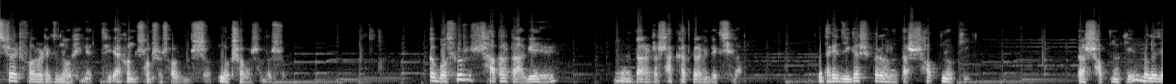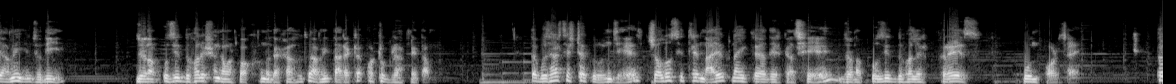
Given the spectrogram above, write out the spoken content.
স্ট্রেট ফরওয়ার্ড একজন অভিনেত্রী, এখন সংসদ সদস্য, লোকসভা সদস্য। তো বছর সাত আট আগে তার একটা সাক্ষাৎকার আমি দেখছিলাম। তো তাকে জিজ্ঞাসা করা হলো, তার স্বপ্ন কি? তার স্বপ্ন কি? বলে যে, আমি যদি জনাব অজিত দোভালের সঙ্গে আমার কখনো দেখা হতো, আমি তার একটা অটোগ্রাফ নিতাম। তা বোঝার চেষ্টা করুন যে, চলচ্চিত্রের নায়ক নায়িকাদের কাছে জনাব অজিত দোভালের ক্রেজ কোন পর্যায়ে? তো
